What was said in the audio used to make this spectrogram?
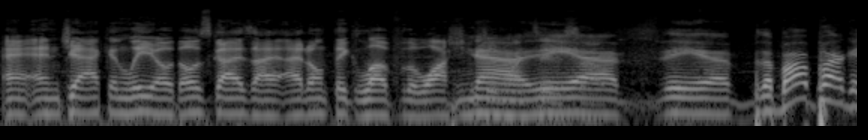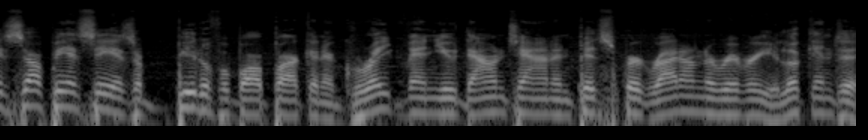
and, and Jack and Leo, those guys, I, I, don't think love the Washington. No, too, the so. uh, the uh, the ballpark itself, PNC, is a beautiful ballpark and a great venue downtown in Pittsburgh, right on the river. You look into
